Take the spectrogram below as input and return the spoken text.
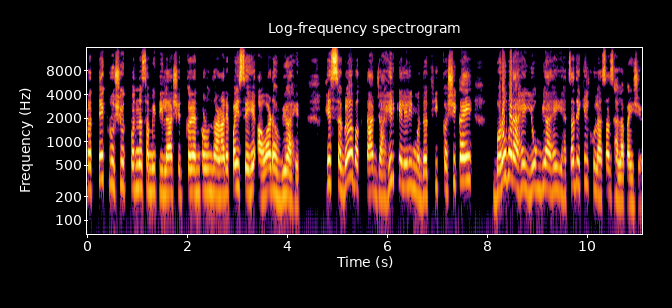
प्रत्येक कृषी उत्पन्न समितीला शेतकऱ्यांकडून जाणारे पैसे हे आवाढव्य आहेत. हे सगळं बघता जाहीर केलेली मदत ही कशी काय बरोबर आहे योग्य आहे ह्याचा देखील खुलासा झाला पाहिजे.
